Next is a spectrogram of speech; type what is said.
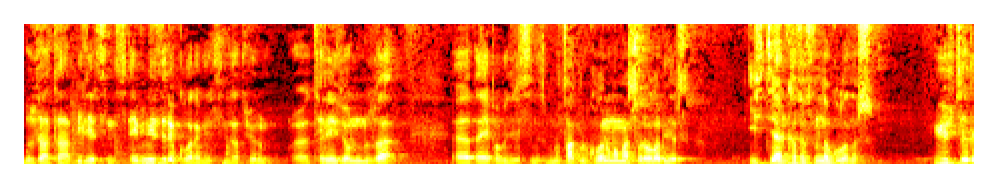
uzatabilirsiniz. Evinizde de kullanabilirsiniz. Atıyorum e, televizyonunuza e, da yapabilirsiniz bunu. Farklı kullanım amaçları olabilir. İsteyen kasasında kullanır. 100 TL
